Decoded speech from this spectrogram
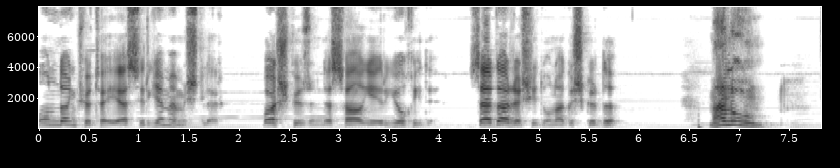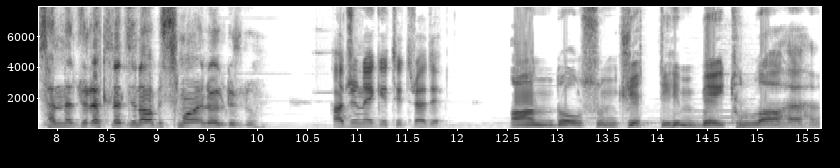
Ondan kötəyi əsirgəməmişdilər. Baş gözündə sağ yeri yox idi. Sərdar Rəşid ona qışqırdı. Məlun, sən nə cürətlə cənab İsmail öldürdün? Hacı Nəqi titrədi. And olsun getdiyim Beytullahə.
